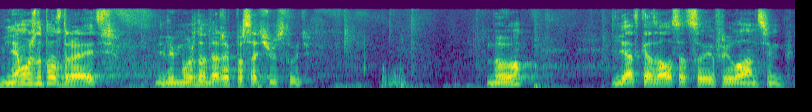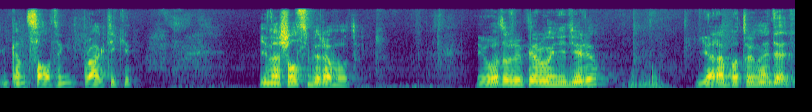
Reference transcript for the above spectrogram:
Меня можно поздравить, или можно даже посочувствовать. Но я отказался от своей фрилансинг и консалтинг практики и нашел себе работу. И вот уже первую неделю я работаю на дядю.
